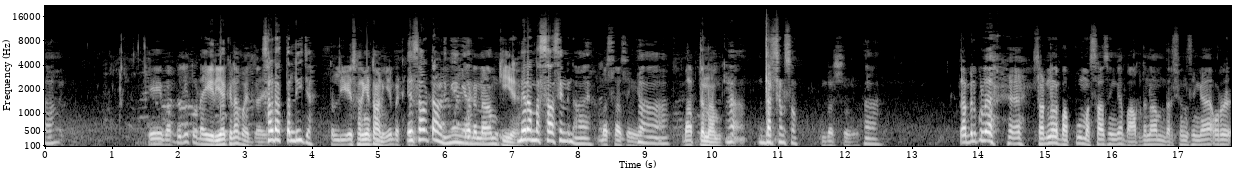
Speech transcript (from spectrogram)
ਹਾਂ। ਇਹ ਬਾਪੂ ਜੀ ਤੁਹਾਡਾ ਏਰੀਆ ਕਿਹੜਾ ਵੱਜਦਾ ਹੈ? ਸਾਡਾ ਤੱਲੀ ਚ ਤੱਲੀ ਇਹ ਸਾਰੀਆਂ ਢਾਣੀਆਂ ਬੈਠੀਆਂ ਇਹ ਸਭ ਢਾਣੀਆਂ ਹੀ ਆ। ਤੁਹਾਡਾ ਨਾਮ ਕੀ ਹੈ? ਮੇਰਾ ਮੱਸਾ ਸਿੰਘ ਨਾਂ ਹੈ। ਮੱਸਾ ਸਿੰਘ ਹਾਂ। ਬਾਪ ਦਾ ਨਾਮ ਕੀ ਹਾਂ? ਦਰਸ਼ਨ ਸੋ ਦਰਸ਼ਨ ਹਾਂ। ਤਾਂ ਬਿਲਕੁਲ ਅਹ, ਸਾਡੇ ਨਾਲ ਬਾਪੂ ਮੱਸਾ ਸਿੰਘ ਹੈ ਬਾਪ ਦਾ ਨਾਮ ਦਰਸ਼ਨ ਸਿੰਘ ਹੈ ਔਰ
